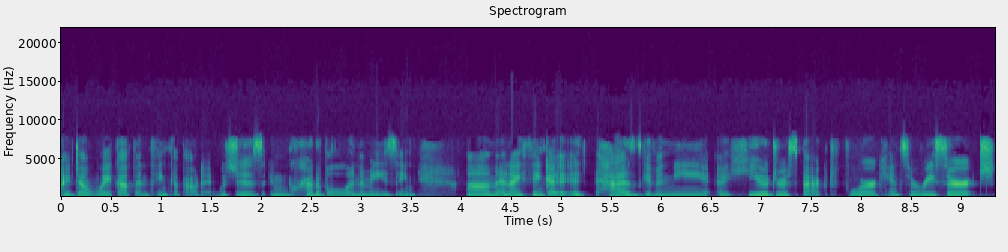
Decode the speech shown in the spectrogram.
I don't wake up and think about it, which is incredible and amazing. Um, and I think it has given me a huge respect for cancer research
